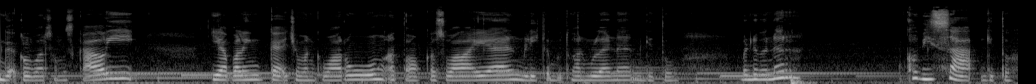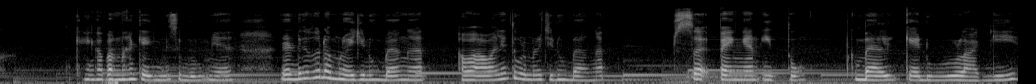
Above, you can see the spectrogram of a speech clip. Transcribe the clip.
nggak keluar sama sekali. Ya paling kayak cuman ke warung atau ke swalayan beli kebutuhan bulanan gitu. Bener-bener kok bisa gitu? Kayak nggak pernah kayak gini sebelumnya. Dan itu tuh udah mulai jenuh banget. Awal-awalnya tuh bener-bener jenuh banget. Sepengen itu kembali kayak dulu lagi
